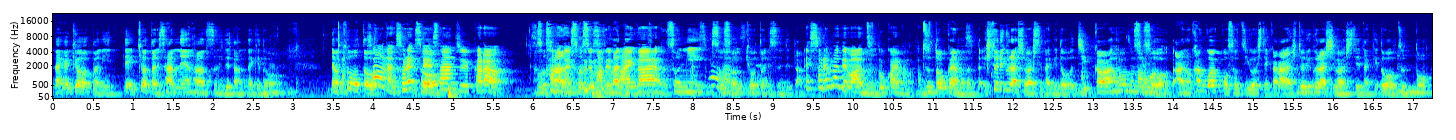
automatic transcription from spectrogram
なんか京都に行って京都に3年半住んでたんだけど、うん。でも京都そうなんですそれってそう。30からそのカナダに来るまでの間。そうそうそう京都に住んでたえそれまではずっと岡山だったのずっと岡山だった一人暮らしはしてたけど実家はそうそうあの看護学校卒業してから一人暮らしはしてたけどずっと、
